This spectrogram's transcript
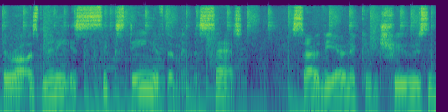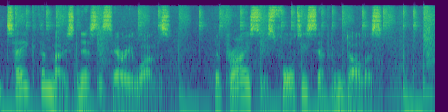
there are as many as 16 of them in the set, so the owner can choose and take the most necessary ones. The price is $47.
